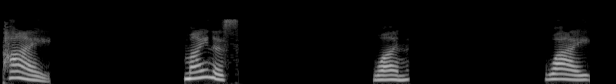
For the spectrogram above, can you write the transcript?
pi minus 1 y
